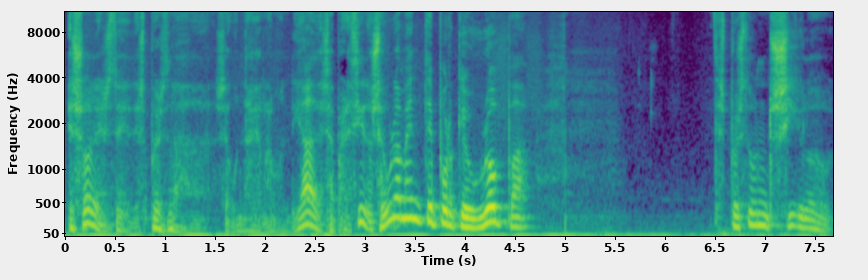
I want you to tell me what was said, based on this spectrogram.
eso desde después de la Segunda Guerra Mundial ha desaparecido. Seguramente porque Europa, después de un siglo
